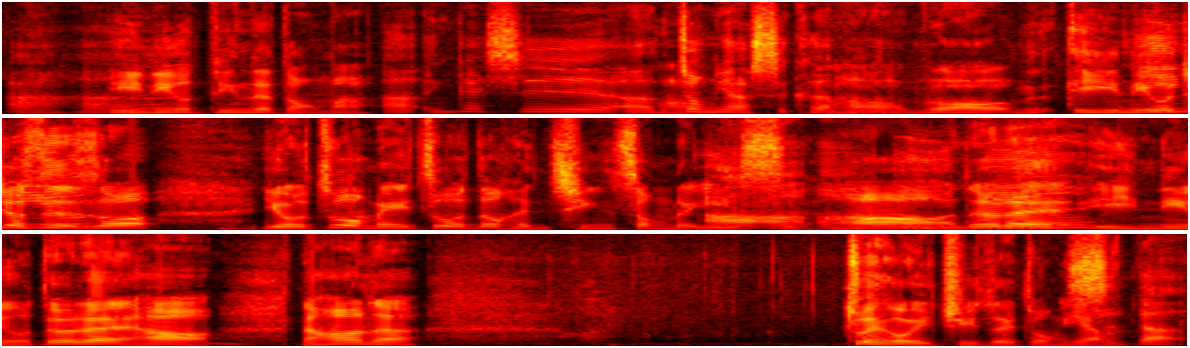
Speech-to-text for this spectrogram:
啊哈。以牛听得懂吗？啊，应该是呃哦重要时刻好、哈，不，以牛就是说有做没做都很轻松的意思哦哦哦哦对不对？以以牛对不对？哈、然后呢，最后一句最重要。是，的，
